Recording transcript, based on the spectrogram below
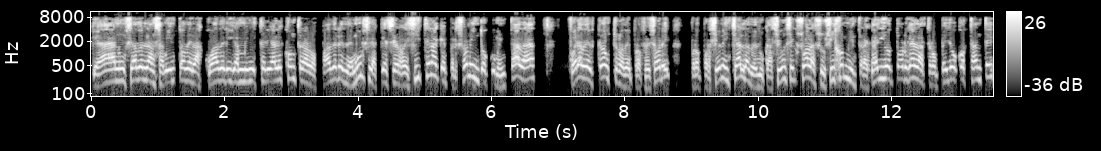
que ha anunciado el lanzamiento de las cuadrigas ministeriales contra los padres de Murcia, que se resisten a que personas indocumentadas fuera del claustro de profesores proporcionen charlas de educación sexual a sus hijos mientras que allí otorga el atropello constante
